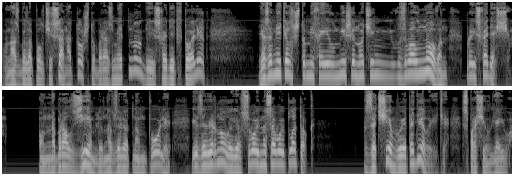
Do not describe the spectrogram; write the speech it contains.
У нас было полчаса на то, чтобы размять ноги и сходить в туалет — я заметил, что Михаил Мишин очень взволнован происходящим. Он набрал землю на взлетном поле и завернул ее в свой носовой платок. «Зачем вы это делаете?» — спросил я его.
